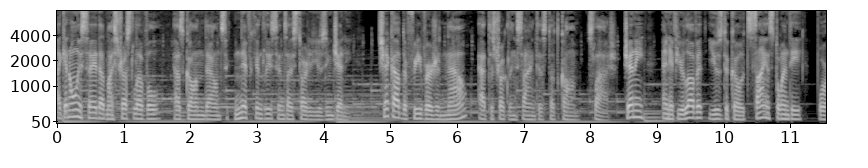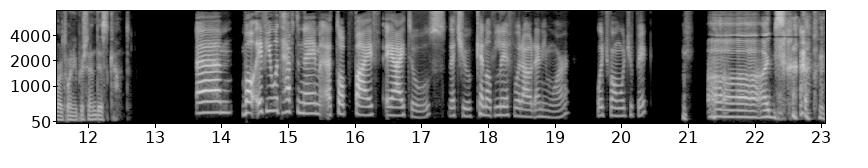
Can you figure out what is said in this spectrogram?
I can only say that my stress level has gone down significantly since I started using Jenni. Check out the free version now at thestrugglingscientist.com slash Jenni. And if you love it, use the code SCIENCE20 for a 20% discount. Um, well, if you would have to name a top five AI tools that you cannot live without anymore, which one would you pick? Uh, I,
